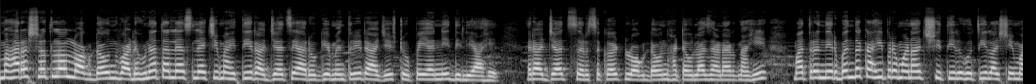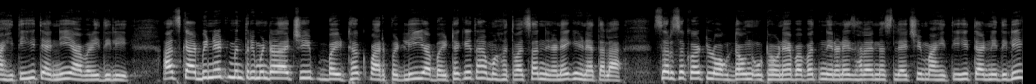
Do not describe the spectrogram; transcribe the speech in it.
महाराष्ट्रातला लॉकडाऊन वाढवण्यात आले असल्याची माहिती राज्याचे आरोग्यमंत्री राजेश टोपे यांनी दिली आहे. राज्यात सरसकट लॉकडाऊन हटवला जाणार नाही मात्र निर्बंध काही प्रमाणात शिथिल होतील अशी माहितीही त्यांनी यावेळी दिली. आज कॅबिनेट मंत्रिमंडळाची बैठक पार पडली. या बैठकीत हा महत्त्वाचा निर्णय घेण्यात आला. सरसकट लॉकडाऊन उठवण्याबाबत निर्णय झाला नसल्याची माहितीही त्यांनी दिली.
